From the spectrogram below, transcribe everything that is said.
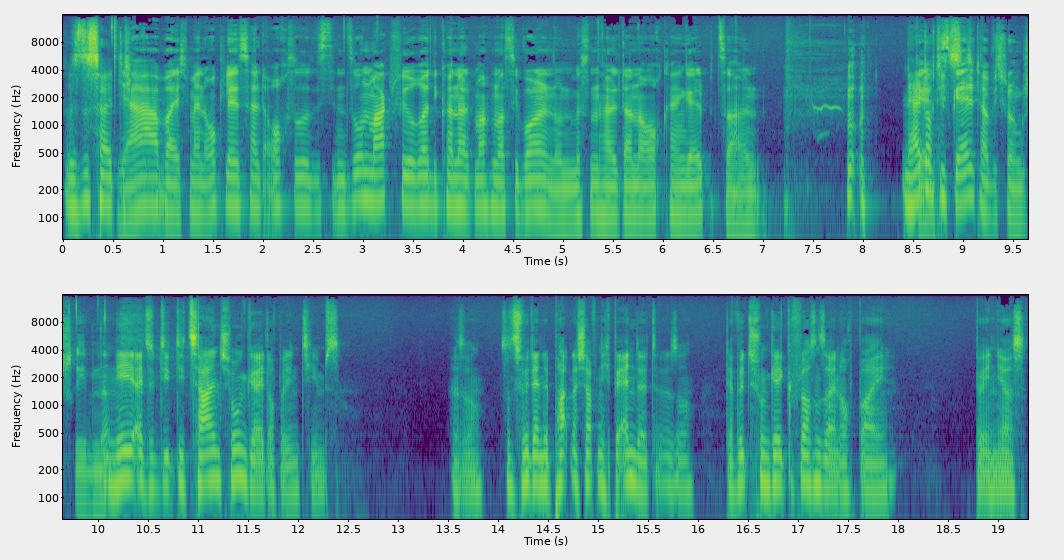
Das ist halt. Ja, aber ich meine, Oakley ist halt auch so, die sind so ein Marktführer, die können halt machen, was sie wollen und müssen halt dann auch kein Geld bezahlen. halt Geld auch die, ist Geld, habe ich schon geschrieben, ne? Nee, also die, die zahlen schon Geld auch bei den Teams. Also, sonst wird eine Partnerschaft nicht beendet. Also, da wird schon Geld geflossen sein, auch bei, bei Ineos.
